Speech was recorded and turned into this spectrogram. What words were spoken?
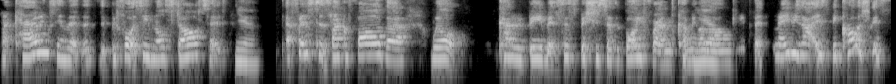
That caring thing that, that, that before it's even all started. Yeah. Uh, For instance, like a father will kind of be a bit suspicious of the boyfriend coming Yeah. along, but maybe that is because it's,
